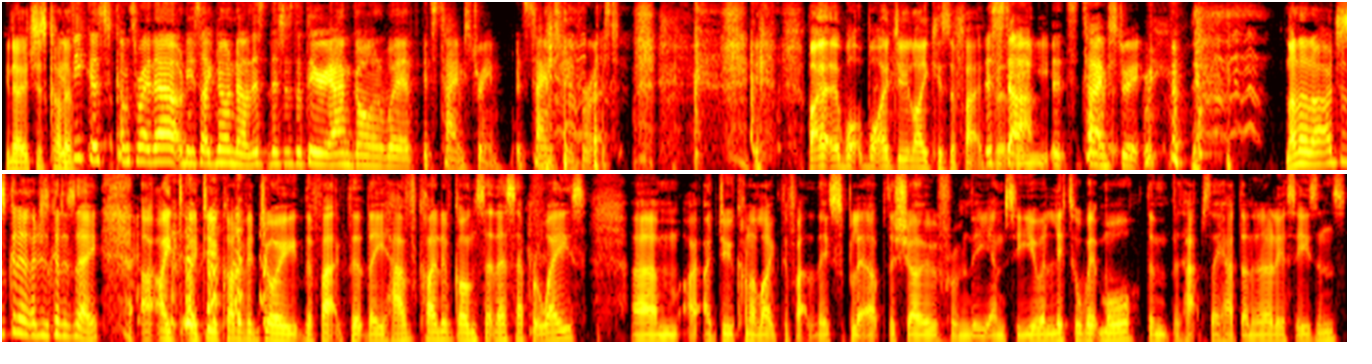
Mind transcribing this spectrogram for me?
you know, it's just kind of Deacus comes right out and he's like, "No, no, this this is the theory I'm going with. It's time stream. It's time stream for us. Yeah. But I, what what I do like is the fact Just that stop. the It's time stream." No, no, no. I'm just gonna, I'm just gonna say, I, I, I do kind of enjoy the fact that they have kind of gone set their separate ways. Um, I, I do kind of like the fact that they split up the show from the MCU a little bit more than perhaps they had done in earlier seasons.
